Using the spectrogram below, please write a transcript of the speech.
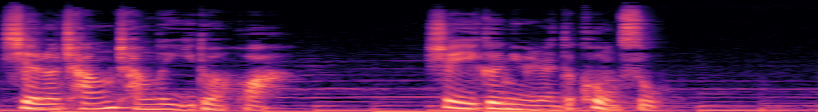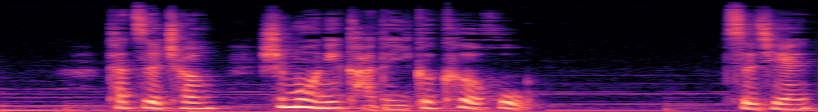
写了长长的一段话。是一个女人的控诉。她自称是莫妮卡的一个客户，此前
